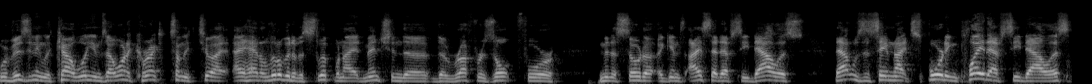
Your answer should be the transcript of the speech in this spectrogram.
We're visiting with Cal Williams. I want to correct something too. I, I, had a little bit of a slip when I had mentioned the the rough result for Minnesota against I said FC Dallas. That was the same night Sporting played FC Dallas,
